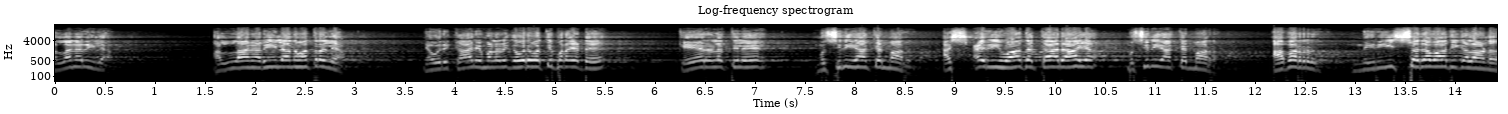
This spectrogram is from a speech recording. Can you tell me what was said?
അറിയില്ല അള്ളാൻ അറിയില്ല എന്ന് മാത്രമല്ല ഞാൻ ഒരു കാര്യം വളരെ ഗൗരവത്തിൽ പറയട്ടെ. കേരളത്തിലെ മുസ്ലിയാക്കന്മാർ അശ്വരിവാദക്കാരായ മുസ്ലിയാക്കന്മാർ അവർ നിരീശ്വരവാദികളാണ്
